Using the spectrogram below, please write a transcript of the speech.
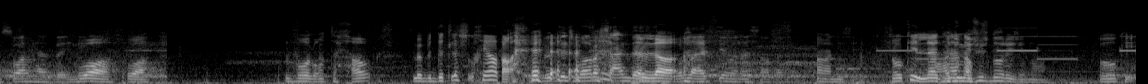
صوالحها باينين واه واه ال volant تاعها ما بدلتلاش الخياطة. ما بدلت ما روحش عندها. لا. والله هاد السيمانه إن شاء الله. راني OK لا هادو ما هذا يجوش d'origine. OK.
